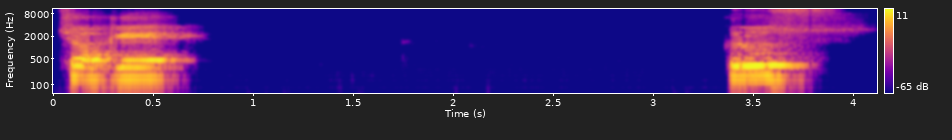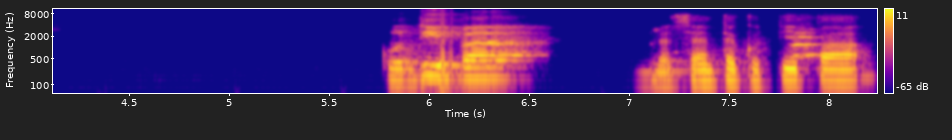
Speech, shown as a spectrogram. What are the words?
Choque, Cruz, Cutipa. Presente Cutipa.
